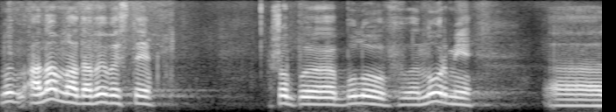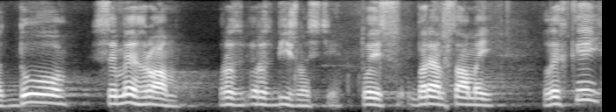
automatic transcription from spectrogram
Ну, а нам треба вивести, щоб е, було в нормі е, до 7 грам розбіжності. Тобто беремо самий легкий,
